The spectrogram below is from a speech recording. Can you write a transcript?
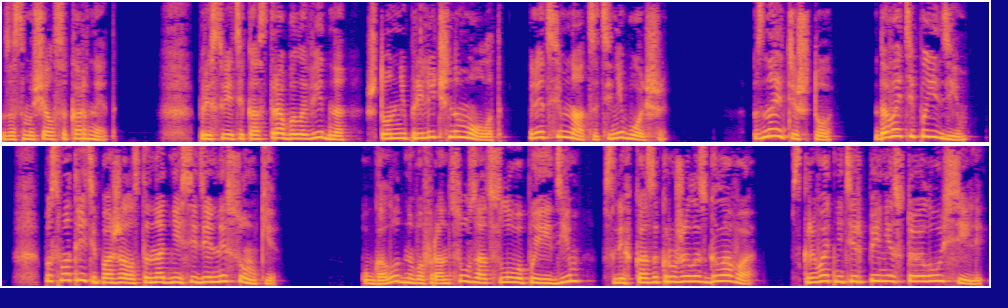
засмущался корнет. При свете костра было видно, что он неприлично молод, лет семнадцати, не больше. Знаете что, давайте поедим. Посмотрите, пожалуйста, на дне сидельной сумки». У голодного француза от слова «поедим» слегка закружилась голова. Скрывать нетерпение стоило усилий.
